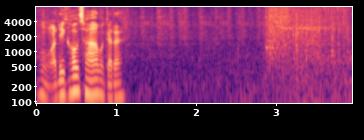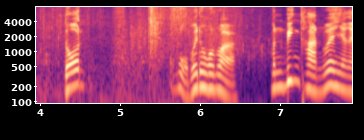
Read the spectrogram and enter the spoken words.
อืมอันนี้เข้าช้าเหมือนกันนะ โดน โอ้โห ไม่โดนว่ะ มันวิ่งทันเว้ย ยังไง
